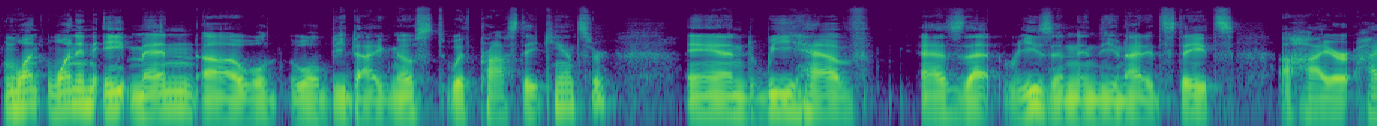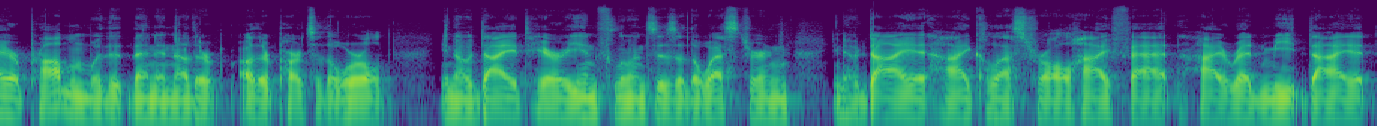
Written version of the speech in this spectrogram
One one in eight men uh, will will be diagnosed with prostate cancer, and we have as that reason in the United States a higher higher problem with it than in other other parts of the world. You know, dietary influences of the Western, you know, diet, high cholesterol, high fat, high red meat diet.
